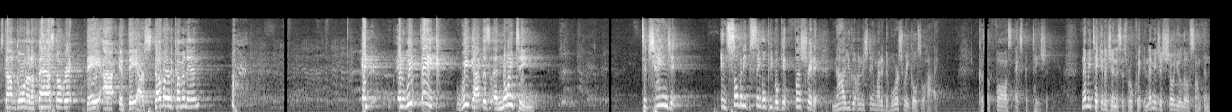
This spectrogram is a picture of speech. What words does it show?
Stop going on a fast over it. They are, if they are stubborn coming in, and, and we think we got this anointing to change it. And so many single people get frustrated. Now you can understand why the divorce rate goes so high. Because of false expectation. Let me take you to Genesis real quick and let me just show you a little something.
